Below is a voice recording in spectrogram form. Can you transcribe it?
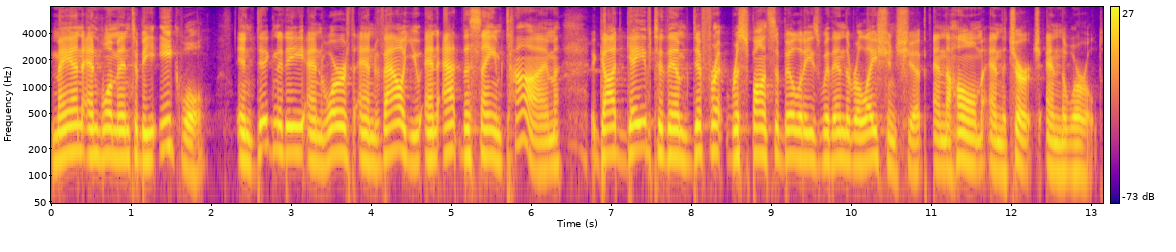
man and woman to be equal in dignity and worth and value. And at the same time, God gave to them different responsibilities within the relationship and the home and the church and the world.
